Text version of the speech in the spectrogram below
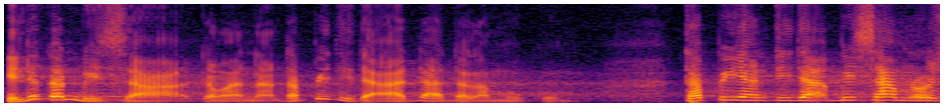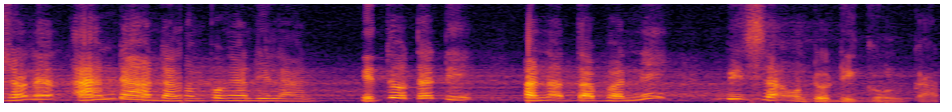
ini kan bisa ke mana, tapi tidak ada dalam hukum. Tapi yang tidak bisa menurut syariat ada dalam pengadilan. Itu tadi anak tabani bisa untuk digolkan.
